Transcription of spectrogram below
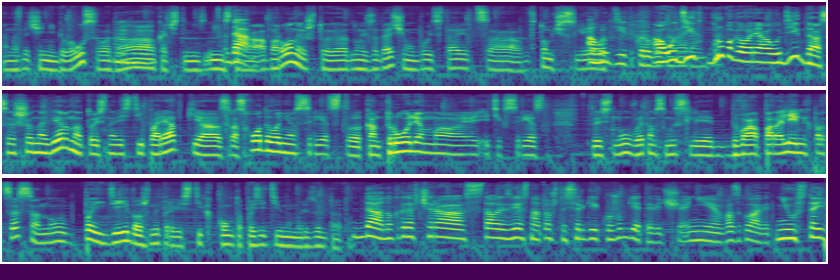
назначение Белоусова, да, Мгм. в качестве ми- министра Да. обороны, что одной из задач ему будет ставиться в том числе вот Аудит, грубо Аудит, говоря. грубо говоря, аудит, да, совершенно верно, то есть навести порядки а, с расходованием средств, контролем а, этих средств. То есть, ну, в этом смысле два параллельных процесса, ну, по идее, должны привести к какому-то позитивному результату. Да, но когда вчера стало известно о том, что Сергей Кужугетович не возглавит, не устоит,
